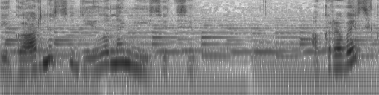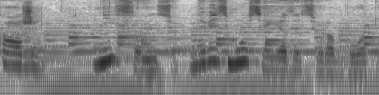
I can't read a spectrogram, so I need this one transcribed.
і гарно сиділо на місяці. А кравець каже: Ні, сонцю, не візьмуся я за цю роботу,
